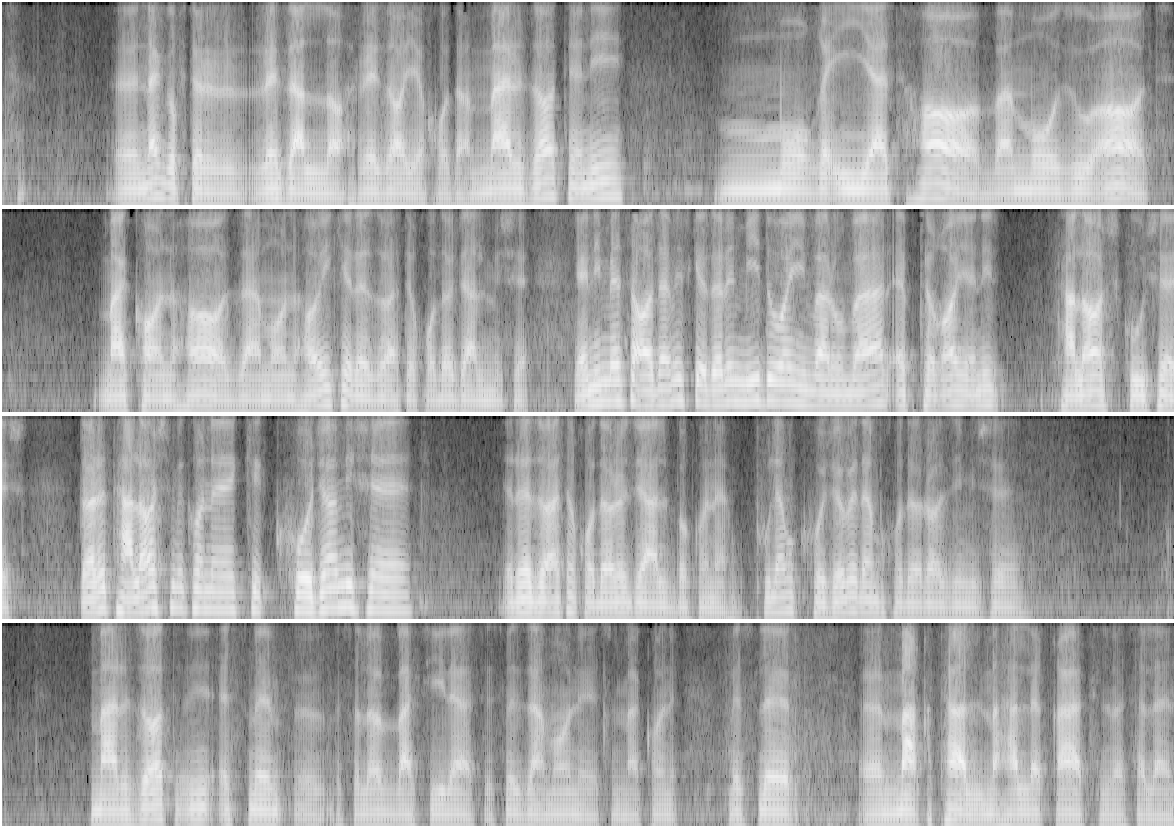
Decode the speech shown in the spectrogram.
نگفته رضا الله رضای خدا. مرزات یعنی موقعیت ها و موضوعات مکان ها زمان هایی که رضایت خدا جلب میشه. یعنی مثل آدمی است که داره میدوه این ور اونور ابتقا یعنی تلاش کوشش. داره تلاش می‌کنه که کجا میشه؟ رضایت خدا رو جلب بکنم پولم کجا بدم خدا راضی میشه؟ مرزات اسم مثلا وسیله است اسم زمانه اسم مکانه. مثل مقتل محل قتل مثلا.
